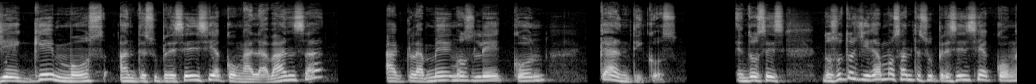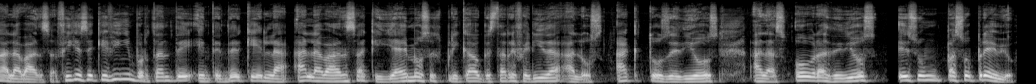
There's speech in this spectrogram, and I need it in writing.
Lleguemos ante su presencia con alabanza, aclamémosle con cánticos. Entonces, nosotros llegamos ante su presencia con alabanza. Fíjese que es bien importante entender que la alabanza, que ya hemos explicado que está referida a los actos de Dios, a las obras de Dios, es un paso previo.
